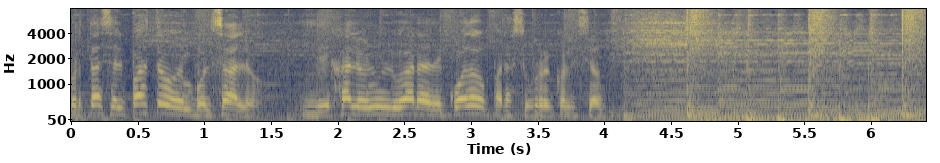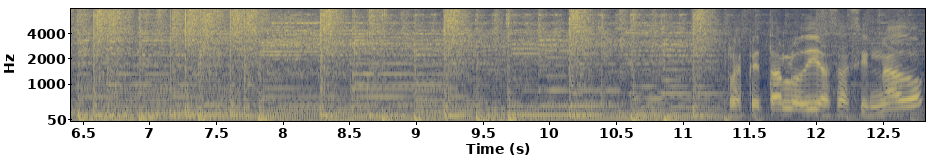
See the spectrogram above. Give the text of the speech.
Cortás el pasto, embolsalo y déjalo en un lugar adecuado para su recolección. Respetar los días asignados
